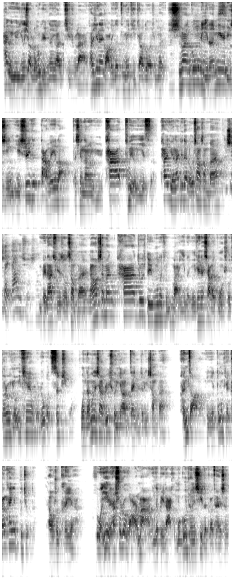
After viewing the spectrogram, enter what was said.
还有一个叫龙云的要提出来，他现在搞了一个自媒体，叫做什么“十万公里的蜜月旅行”，也是一个大 V 了。他相当于他特别有意思，他原来就在楼上上班，他是北大的学生，北大学生上班，然后上班他就是对于工作挺不满意的。有一天他下来跟我说，他说有一天我如果辞职了，我能不能像 Rachel 一样在你这里上班？很早那年冬天刚开业不久的，然后我说可以啊。我因为他说着玩嘛，一个北大土木工程系的高材生，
